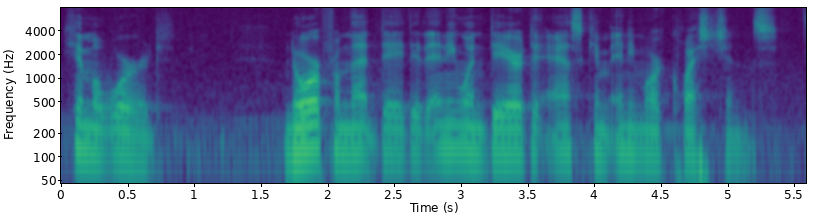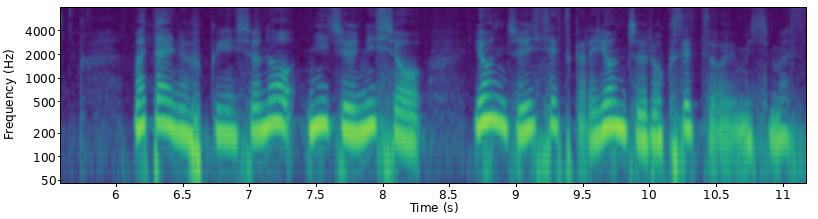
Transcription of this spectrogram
him a word. nor from that day did anyone dare to ask him any more questions. マタイの福音書の22章41節から46節をお読みします。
